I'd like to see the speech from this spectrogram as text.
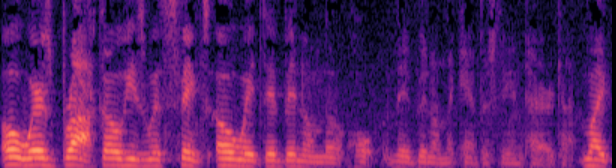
oh, where's Brock? Oh, he's with Sphinx. Oh, wait, they've been on the whole, they've been on the campus the entire time. Like,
